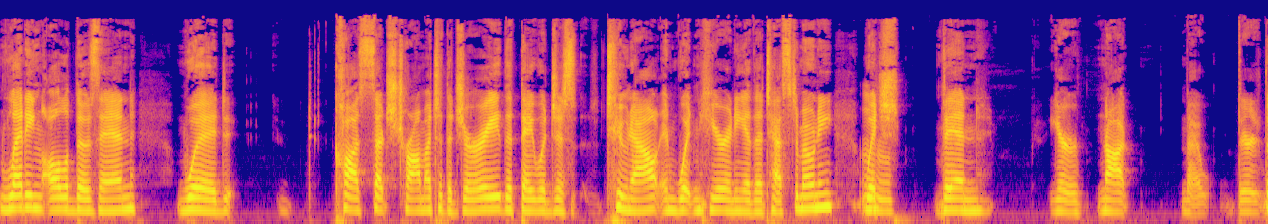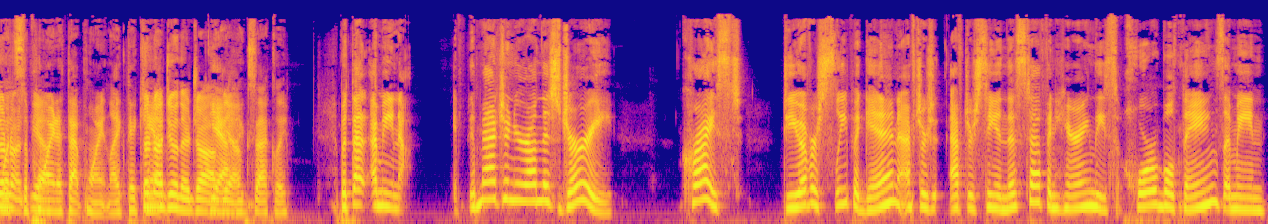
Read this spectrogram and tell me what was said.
letting all of those in would cause such trauma to the jury that they would just tune out and wouldn't hear any of the testimony, which Mm-hmm. then you're not, no, they're, They're what's not- the yeah. point at that point? Like they can't, They're can't. doing their job. yeah, yeah. exactly. But that, I mean, imagine you're on this jury. Christ, do you ever sleep again after after seeing this stuff and hearing these horrible things? I mean,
